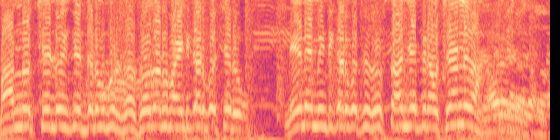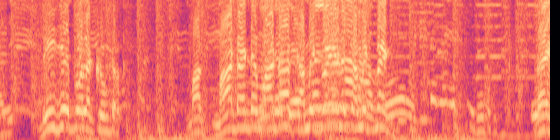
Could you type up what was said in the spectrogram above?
మా అన్న వచ్చిండు ఇంక ఇద్దరు ముగ్గురు సోదరులు మా ఇంటికాడికి వచ్చారు. నేనే మీ ఇంటికాడికి వచ్చి చూస్తా అని చెప్పి వచ్చినా లేదా? బీజేపీ వాళ్ళు అట్లుంటారు. మా మాట అంటే మాట కమిట్మెంట్ అంటే కమిట్మెంట్ రైట్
